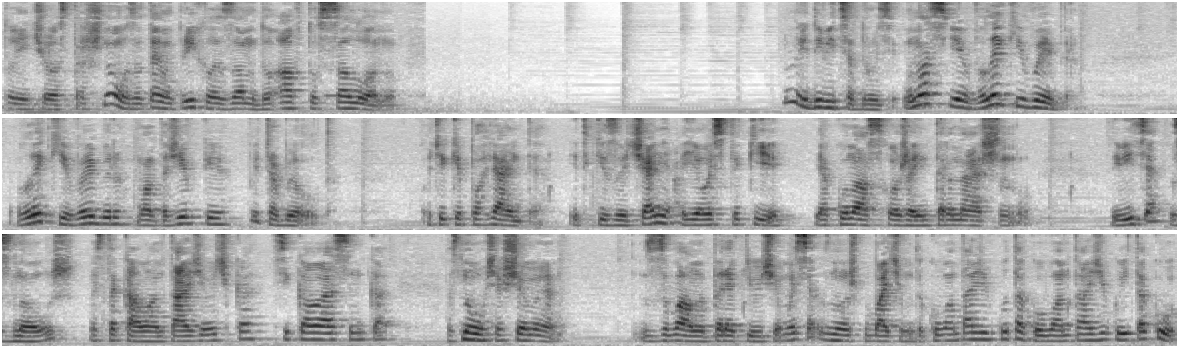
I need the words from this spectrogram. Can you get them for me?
То нічого страшного, зате ми приїхали з вами до автосалону. Ну і дивіться, друзі, у нас є великий вибір. Великий вибір вантажівки Peterbilt. От тільки погляньте, і такі звичайні, а є ось такі, як у нас схожа International. Дивіться, знову ж, ось така вантажівочка цікавесенька. Знову ж, якщо ми з вами переключимося, знову ж побачимо таку вантажівку, таку вантажівку і таку.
